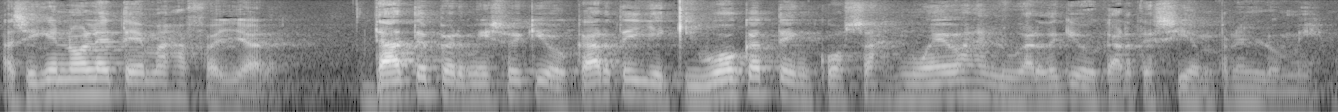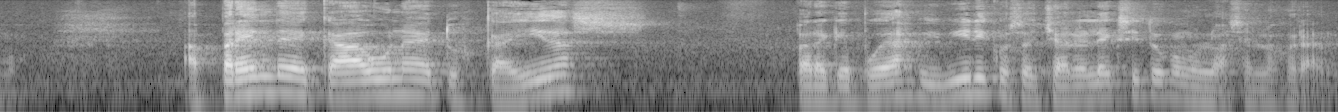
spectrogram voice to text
Así que no le temas a fallar. Date permiso de equivocarte y equivócate en cosas nuevas en lugar de equivocarte siempre en lo mismo. Aprende de cada una de tus caídas para que puedas vivir y cosechar el éxito como lo hacen los grandes.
